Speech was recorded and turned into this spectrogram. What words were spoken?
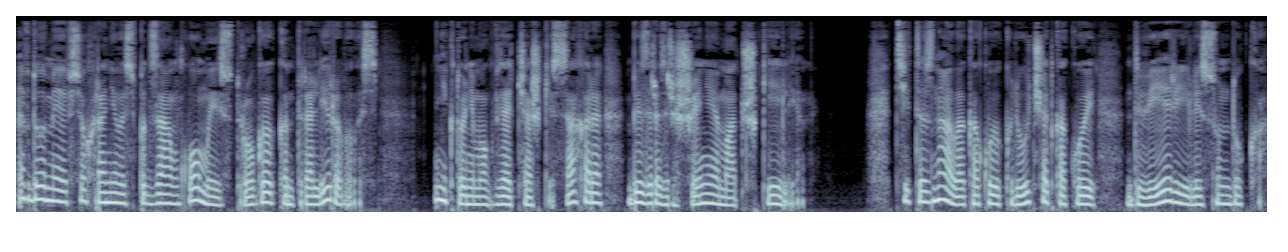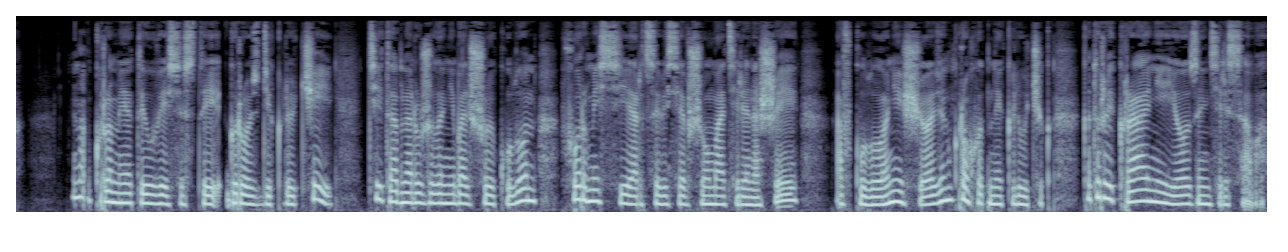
В доме все хранилось под замком и строго контролировалось — Никто не мог взять чашки сахара без разрешения матушки Елены. Тита знала, какой ключ от какой двери или сундука. Но кроме этой увесистой грозди ключей, Тита обнаружила небольшой кулон в форме сердца, висевший у матери на шее, а в кулоне еще один крохотный ключик, который крайне ее заинтересовал.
